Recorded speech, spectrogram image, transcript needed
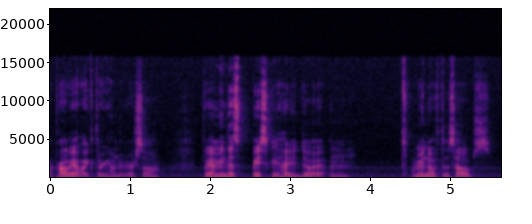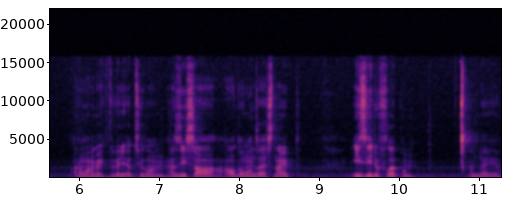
I probably have like 300 or so. But I mean, that's basically how you do it. And let me know if this helps. I don't want to make the video too long. As you saw, all the ones I sniped, easy to flip them. And uh, yeah,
